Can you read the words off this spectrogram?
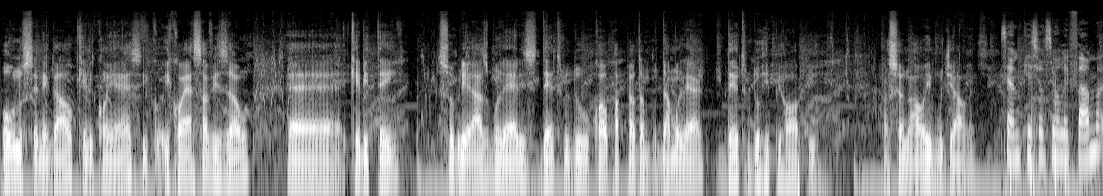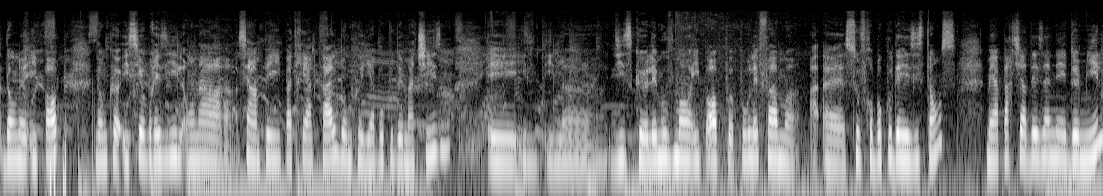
ou no Senegal, que ele conhece, e, qual é essa visão é, que ele tem sobre as mulheres dentro do. qual o papel da, da mulher dentro do hip hop mondial. C'est une question sur les femmes dans le hip-hop. Donc euh, ici au Brésil, on a, c'est un pays patriarcal, donc il y a beaucoup de machisme. Et ils, euh, disent que les mouvements hip-hop pour les femmes euh, souffrent beaucoup de résistance. Mais à partir des années 2000,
